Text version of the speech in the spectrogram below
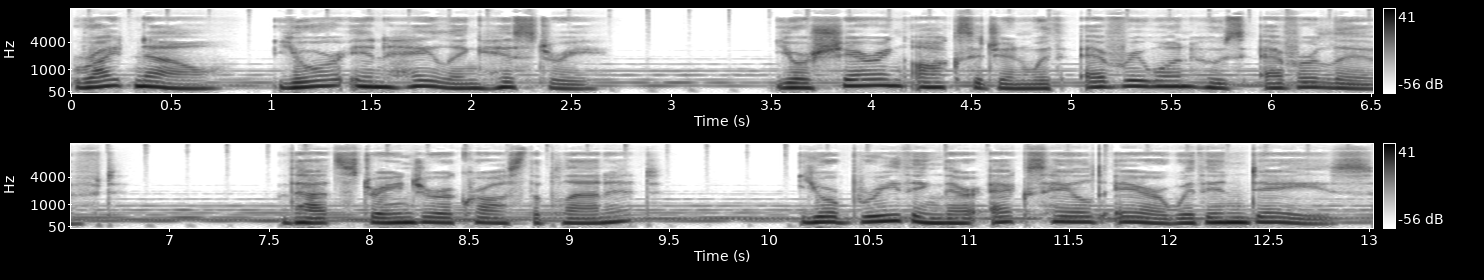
Right now, you're inhaling history. You're sharing oxygen with everyone who's ever lived. That stranger across the planet? You're breathing their exhaled air within days.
